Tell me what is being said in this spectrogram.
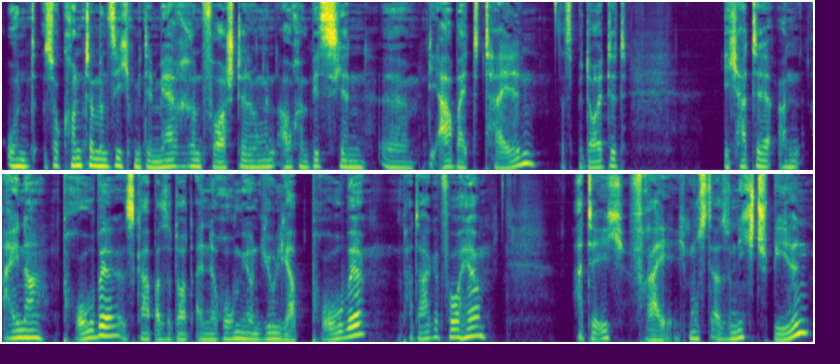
Und so konnte man sich mit den mehreren Vorstellungen auch ein bisschen äh, die Arbeit teilen. Das bedeutet, ich hatte an einer Probe, es gab also dort eine Romeo und Julia Probe, ein paar Tage vorher, hatte ich frei. Ich musste also nicht spielen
